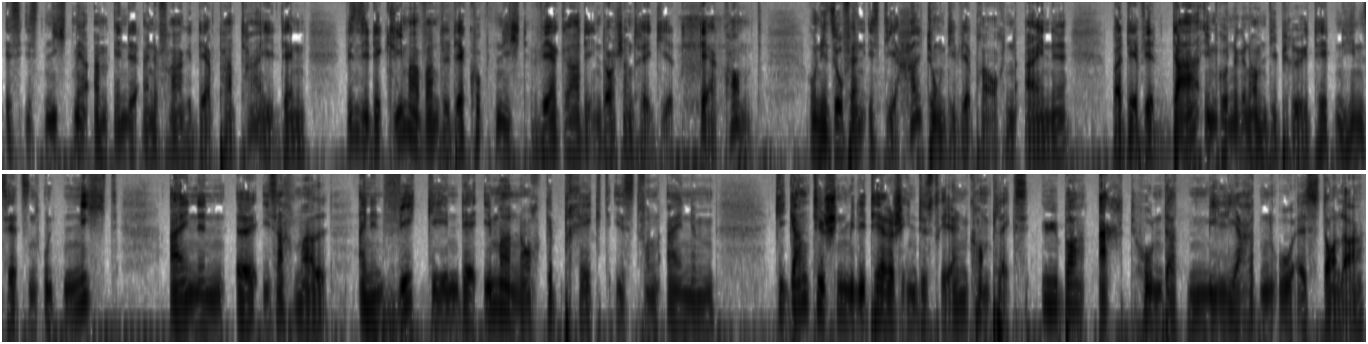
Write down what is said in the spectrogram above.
es ist nicht mehr am Ende eine Frage der Partei, denn Wissen Sie, der Klimawandel, der guckt nicht, wer gerade in Deutschland regiert, der kommt. Und insofern ist die Haltung, die wir brauchen, eine, bei der wir da im Grunde genommen die Prioritäten hinsetzen und nicht einen, äh, ich sag mal, einen Weg gehen, der immer noch geprägt ist von einem gigantischen militärisch-industriellen Komplex. Über 800 Milliarden US-Dollar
